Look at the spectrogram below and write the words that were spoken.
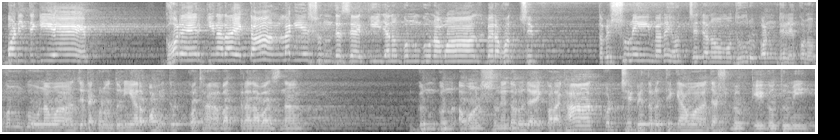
বাড়িতে গিয়ে ঘরের কিনারায় কান লাগিয়ে শুনতেছে, কি যেন গুনগুন আওয়াজ বের হচ্ছে। তবে শুনেই মনে হচ্ছে যেন মধুর কণ্ঠের কোনো গুনগুন আওয়াজ যেটা কোনো দুনিয়ার অহেতুক কথাবার্তার আওয়াজ না। গুনগুন আওয়াজ শুনে দরজায় করাঘাত করছে, ভেতর থেকে আওয়াজ আসলো, কে গো তুমি?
